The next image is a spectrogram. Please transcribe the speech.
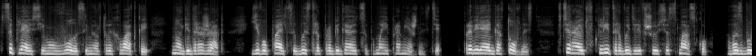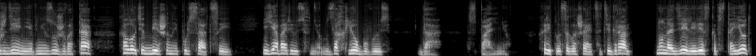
Вцепляюсь ему в волосы мертвой хваткой, ноги дрожат. Его пальцы быстро пробегаются по моей промежности, проверяя готовность, втирают в клитор выделившуюся смазку. Возбуждение внизу живота колотит бешеной пульсацией. И я варюсь в нем, захлебываюсь. Да, в спальню. Хрипло соглашается Тигран, но на деле резко встает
